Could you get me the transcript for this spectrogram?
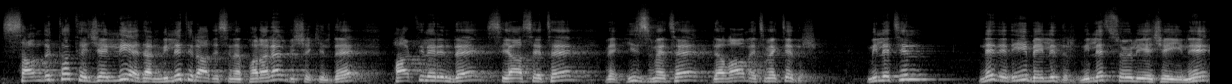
sandıkta tecelli eden millet iradesine paralel bir şekilde partilerinde siyasete ve hizmete devam etmektedir. Milletin ne dediği bellidir. Millet söyleyeceğini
